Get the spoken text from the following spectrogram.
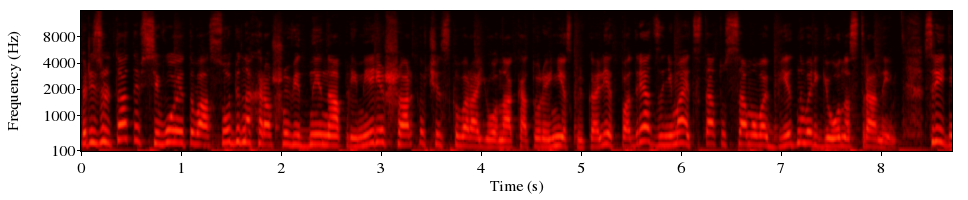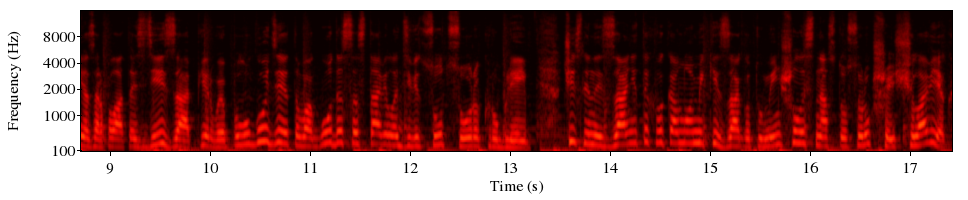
Результаты всего этого особенно хорошо видны на примере Шарковчинского района, который несколько лет подряд занимает статус самого бедного региона страны. Средняя зарплата здесь за первое полугодие этого года составила 940 рублей. Численность занятых в экономике за год уменьшилась на 146 человек.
